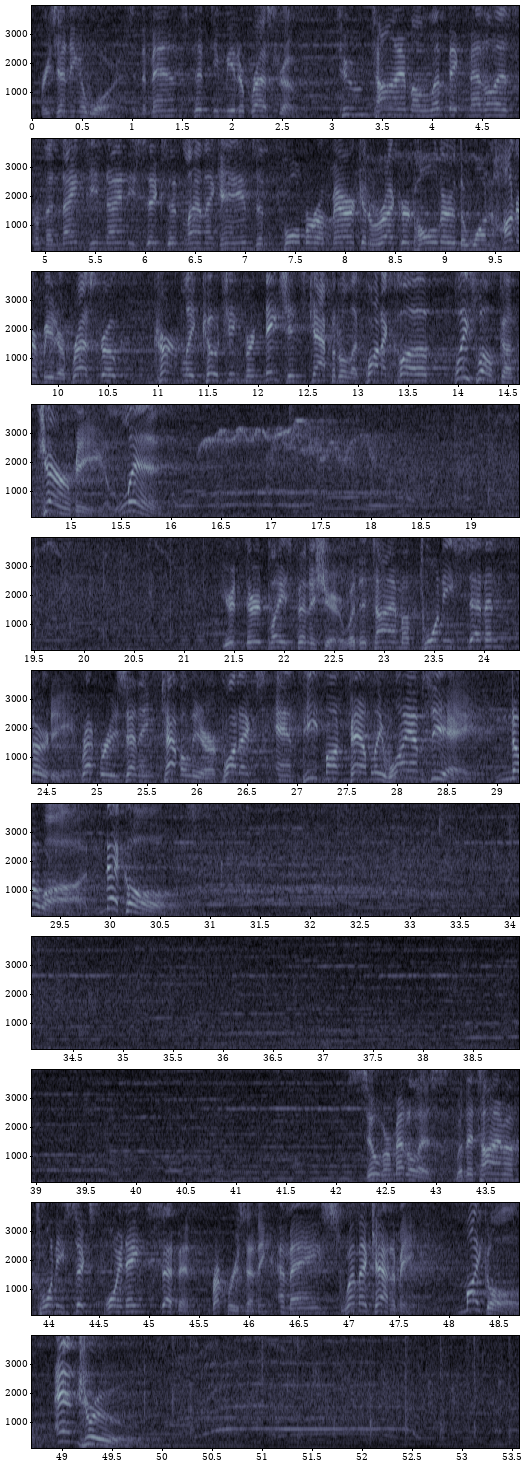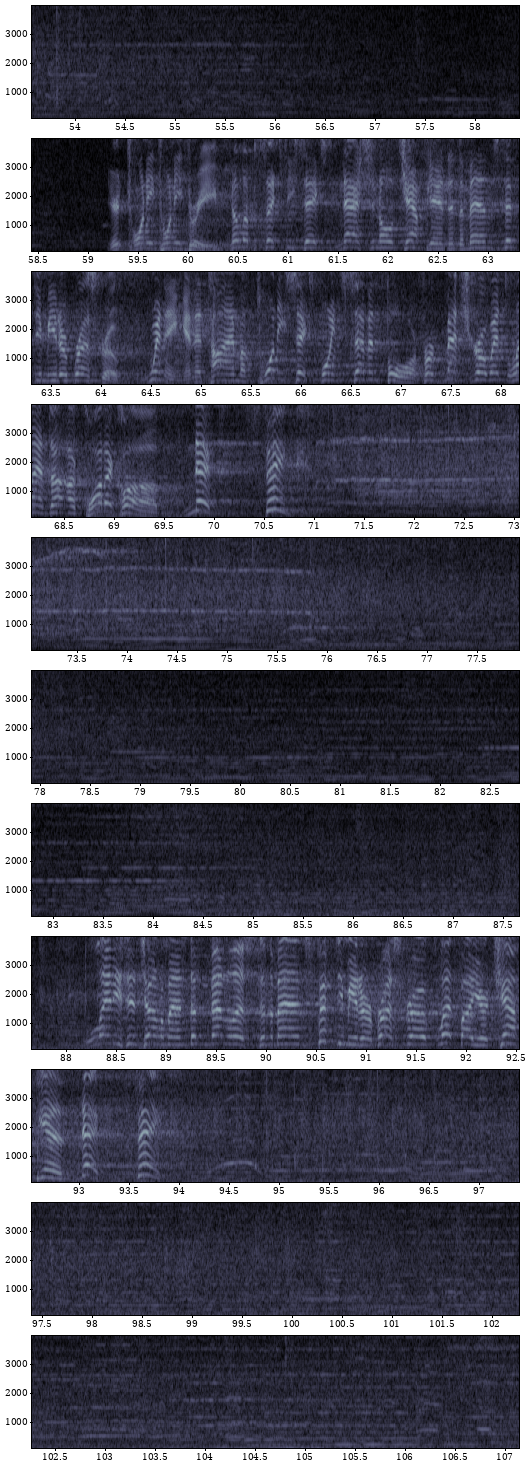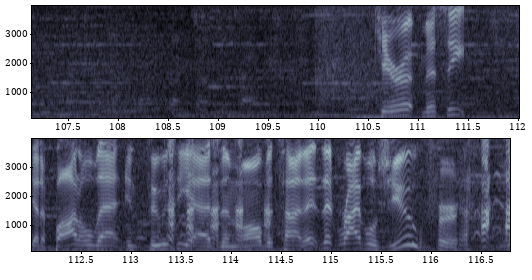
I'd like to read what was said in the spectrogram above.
Presenting awards in the men's 50 meter breaststroke. Two-time Olympic medalist from the 1996 Atlanta Games and former American record holder, the 100 meter breaststroke, currently coaching for Nation's Capital Aquatic Club. Please welcome Jeremy Linn. Your third place finisher with a time of 27.30, representing Cavalier Aquatics and Piedmont Family YMCA, Noah Nichols. Silver medalist with a time of 26.87, representing MA Swim Academy, Michael Andrew. Your 2023 Phillips 66 National Champion in the men's 50 meter breaststroke, winning in a time of 26.74 for Metro Atlanta Aquatic Club, Nic Fink. Ladies and gentlemen, the medalists in the men's 50 meter breaststroke, led by your champion, Nic Fink. Kira, Missy, got to bottle that enthusiasm all the time. That, that rivals you for loving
